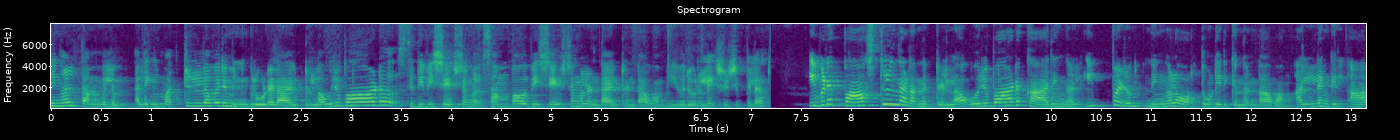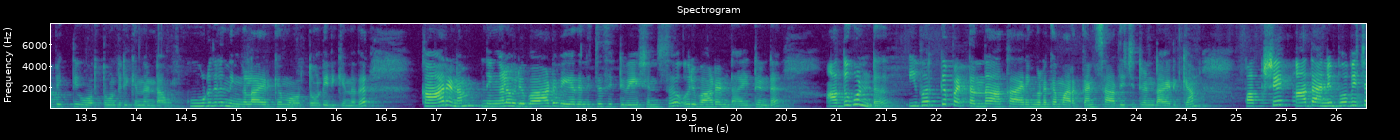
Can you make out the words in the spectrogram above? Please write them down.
നിങ്ങൾ തമ്മിലും അല്ലെങ്കിൽ മറ്റുള്ളവരും ഇൻക്ലൂഡഡ് ആയിട്ടുള്ള ഒരുപാട് സ്ഥിതിവിശേഷങ്ങൾ സംഭവ വിശേഷങ്ങൾ ഉണ്ടായിട്ടുണ്ടാവാം ഈ ഒരു റിലേഷൻഷിപ്പിൽ ഇവിടെ പാസ്റ്റിൽ നടന്നിട്ടുള്ള ഒരുപാട് കാര്യങ്ങൾ ഇപ്പോഴും നിങ്ങൾ ഓർത്തുകൊണ്ടിരിക്കുന്നുണ്ടാവാം. അല്ലെങ്കിൽ ആ വ്യക്തി ഓർത്തുകൊണ്ടിരിക്കുന്നുണ്ടാവും. കൂടുതൽ നിങ്ങളായിരിക്കും ഓർത്തുകൊണ്ടിരിക്കുന്നത്. കാരണം നിങ്ങളെ ഒരുപാട് വേദനിച്ച സിറ്റുവേഷൻസ് ഒരുപാട് ഉണ്ടായിട്ടുണ്ട്. അതുകൊണ്ട് ഇവർക്ക് പെട്ടെന്ന് ആ കാര്യങ്ങളൊക്കെ മറക്കാൻ സാധിച്ചിട്ടുണ്ടായിരിക്കാം. പക്ഷേ അതനുഭവിച്ച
